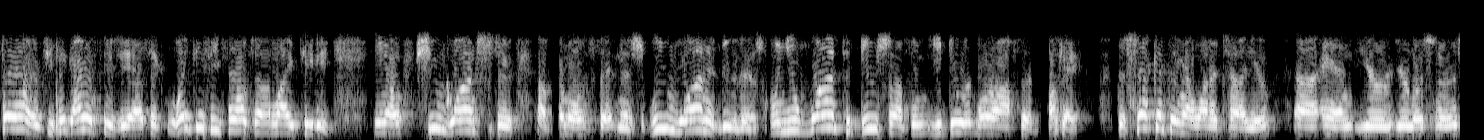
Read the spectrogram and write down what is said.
Forbes, you think I'm enthusiastic, wait till you see Forbes on live TV. You know, she wants to uh, promote fitness. We want to do this. When you want to do something, you do it more often. Okay. The second thing I want to tell you uh, and your your listeners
